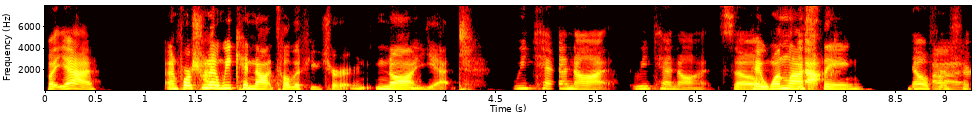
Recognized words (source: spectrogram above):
but yeah. Unfortunately, I... we cannot tell the future. Not yet. We cannot. We cannot. So okay, one last yeah. thing. No, for uh, sure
